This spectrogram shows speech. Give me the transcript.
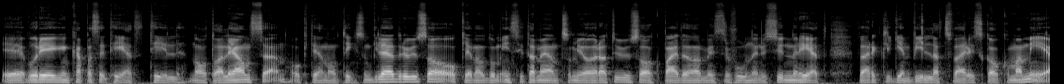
eh, vår egen kapacitet till NATO-alliansen och det är någonting som gläder USA och en av de incitament som gör att USA och Biden-administrationen i synnerhet verkligen vill att Sverige ska komma med.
